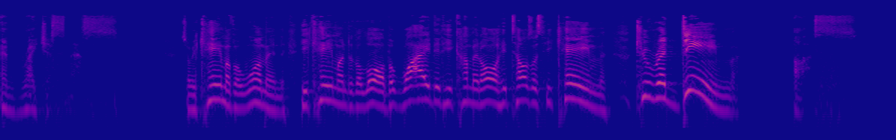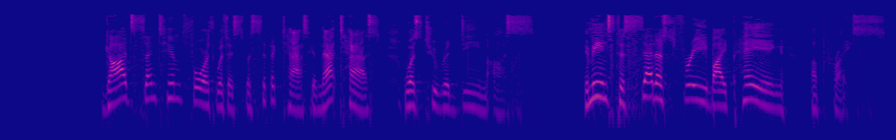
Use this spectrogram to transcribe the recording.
and righteousness. So he came of a woman. He came under the law. But why did he come at all? He tells us he came to redeem us. God sent him forth with a specific task, and that task was to redeem us. It means to set us free by paying a price.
